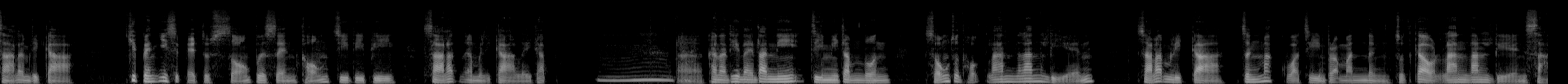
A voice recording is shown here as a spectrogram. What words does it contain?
สหรัฐอเมริกา คิดเป็น 21.2%ของ GDP สหรัฐอเมริกาเลยครับอืมอ่าขณะที่ในด้านนี้จีนมีจำนวน 2.6 ล้านล้านเหรียญสหรัฐอเมริกาจึงมากกว่าจีนประมาณ 1.9 ล้านล้านเหรียญสห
